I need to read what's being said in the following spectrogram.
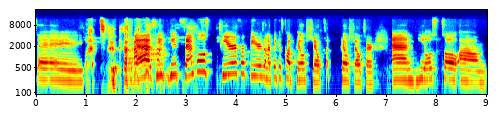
say What? yes, he he samples Tear for Fears, and I think it's called Pale Shelter. Pale Shelter, and he also um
